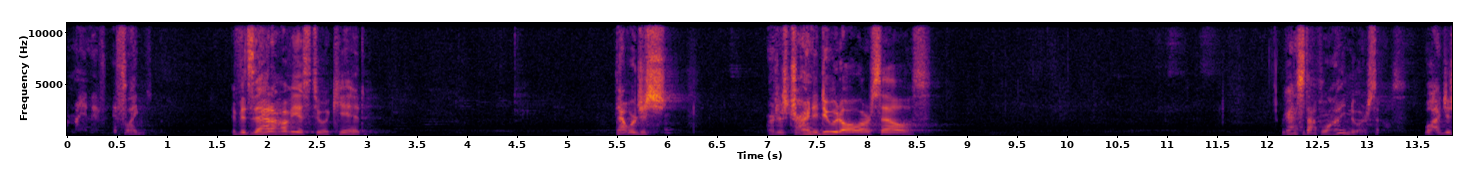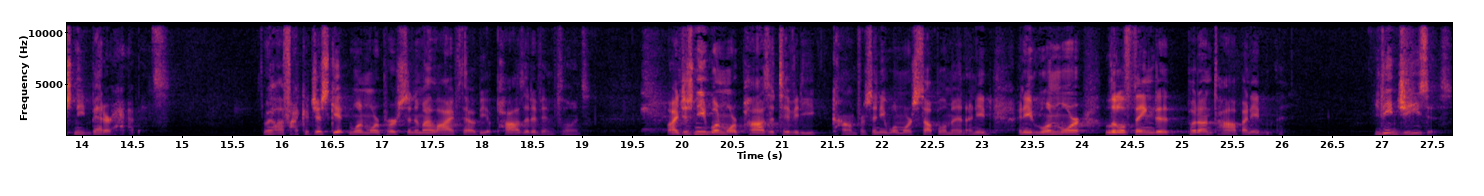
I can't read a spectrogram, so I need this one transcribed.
I mean, if, like, if it's that obvious to a kid that we're just we're just trying to do it all ourselves, we got to stop lying to ourselves. Well, I just need better habits. Well, if I could just get one more person in my life, that would be a positive influence. I just need one more positivity conference. I need one more supplement. I need, I need one more little thing to put on top. I need, you need Jesus.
